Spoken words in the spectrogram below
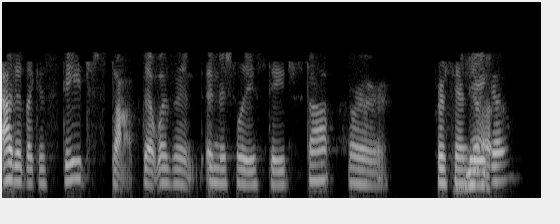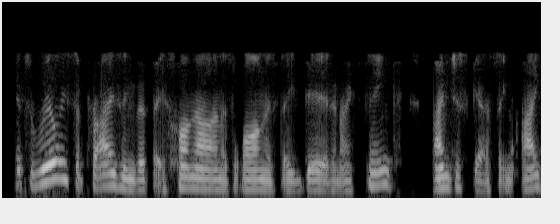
added like a stage stop that wasn't initially a stage stop for for San yeah, Diego. It's really surprising that they hung on as long as they did, and I think I'm just guessing. I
